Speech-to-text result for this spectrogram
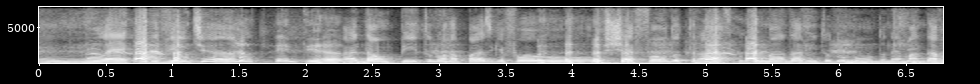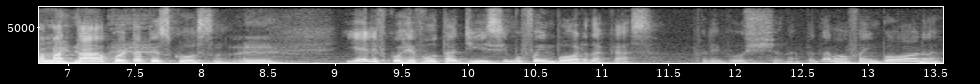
um moleque de 20 anos, 20 anos. vai dar um pito no rapaz que foi o, o chefão do tráfico que mandava em todo mundo, né? Que mandava coisa. matar, cortar pescoço. É. E aí ele ficou revoltadíssimo, foi embora da casa. Falei, puxa, né? tá bom, foi embora.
